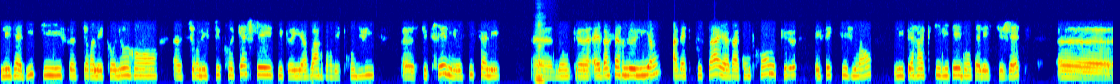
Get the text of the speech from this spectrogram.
les additifs, sur les colorants, euh, sur les sucres cachés qu'il peut y avoir dans les produits sucrés mais aussi salés. donc elle va faire le lien avec tout ça et elle va comprendre que effectivement l'hyperactivité dont elle est sujette euh,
